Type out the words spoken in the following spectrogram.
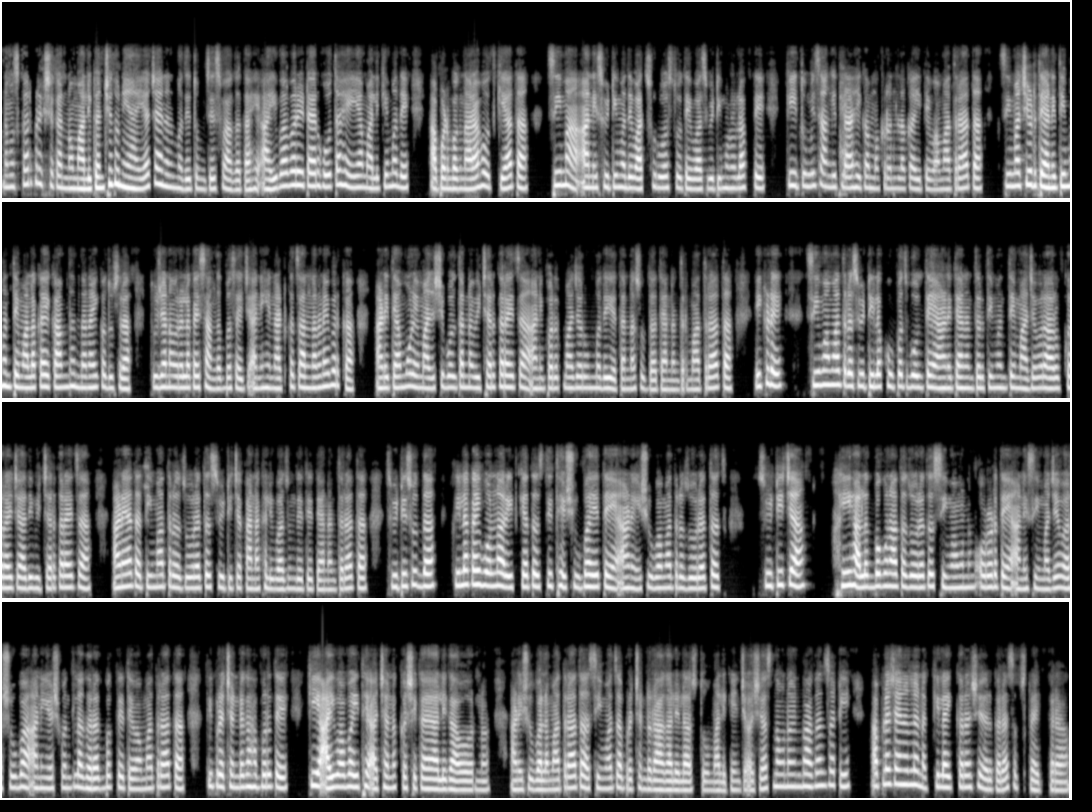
नमस्कार प्रेक्षकांनो मालिकांची दुनिया या चॅनलमध्ये तुमचे स्वागत आहे. आई बाबा रिटायर होत आहे या मालिकेमध्ये आपण बघणार आहोत की आता सीमा आणि स्वीटीमध्ये वाद सुरू असतो तेव्हा स्वीटी म्हणू लागते की तुम्ही सांगितलं आहे का मकरंदला काही? तेव्हा मात्र आता सीमा चिडते आणि ती म्हणते मला काही कामधंदा नाही का दुसरा? तुझ्या नवऱ्याला काही सांगत बसायचे आणि हे नाटकं चालणार नाही बरं का? आणि त्यामुळे माझ्याशी बोलताना विचार करायचा आणि परत माझ्या रूममध्ये येताना सुद्धा. त्यानंतर मात्र आता इकडे सीमा मात्र स्वीटीला खूपच बोलते आणि त्यानंतर ती म्हणते माझ्यावर आरोप करायच्या आधी विचार करायचा. आणि आता ती मात्र जोरातच स्वीटीच्या कानाखाली वाजून देते. त्यानंतर आता स्वीटी सुद्धा तिला काही बोलणार इतक्यातच तिथे शुभा येते आणि शुभा मात्र जोरातच स्वीटीच्या ही हालत बघून आता जोरातच सीमा म्हणून ओरडते आणि सीमा जेव्हा शोभा आणि यशवंतला घरात बघते तेव्हा मात्र आता ती प्रचंड घाबरते की आई बाबा इथे अचानक कसे काय आले गावावरनं? आणि शुभाला मात्र आता सीमाचा प्रचंड राग आलेला असतो. मालिकेंच्या अशाच नवनवीन भागांसाठी आपल्या चॅनलला नक्की लाईक करा शेअर करा सबस्क्राईब करा.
